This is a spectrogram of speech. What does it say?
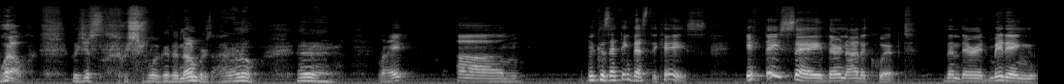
"Well, we just we should look at the numbers. I don't know, right?" Um, because I think that's the case. If they say they're not equipped, then they're admitting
